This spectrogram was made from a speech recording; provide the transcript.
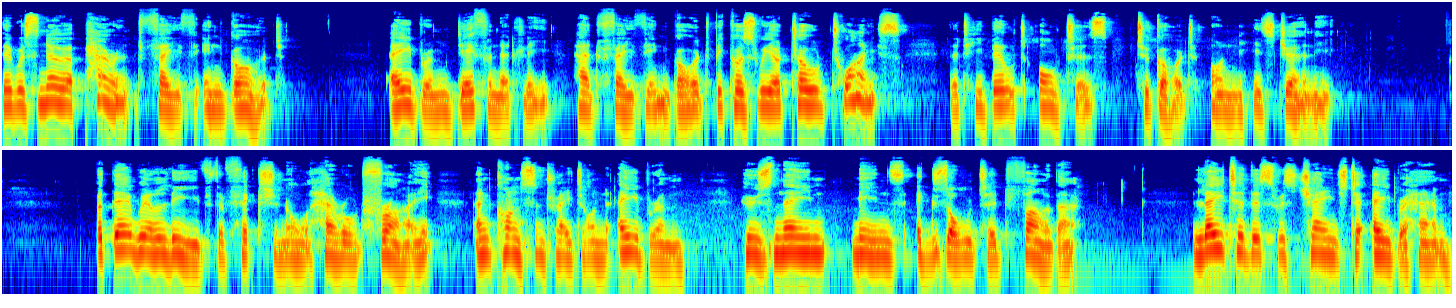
there was no apparent faith in God. Abram definitely had faith in God because we are told twice that he built altars to God on his journey. But there we'll leave the fictional Harold Fry and concentrate on Abram, whose name means exalted father. Later, this was changed to Abraham,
